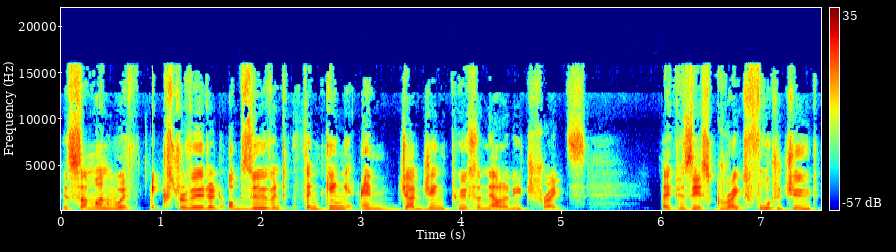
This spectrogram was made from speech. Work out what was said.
is someone with extroverted, observant thinking and judging personality traits. They possess great fortitude,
